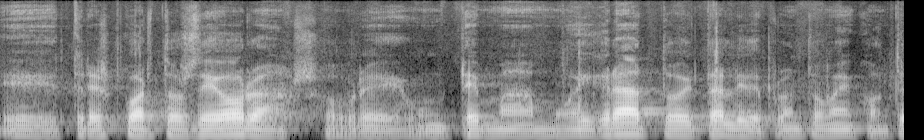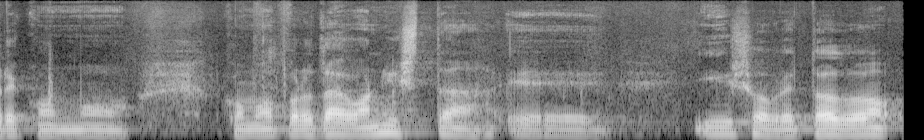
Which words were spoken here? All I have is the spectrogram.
eh, tres cuartos de hora sobre un tema muy grato y tal y de pronto me encontré como, como protagonista eh, y sobre todo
